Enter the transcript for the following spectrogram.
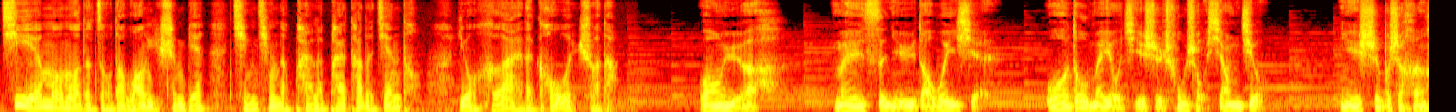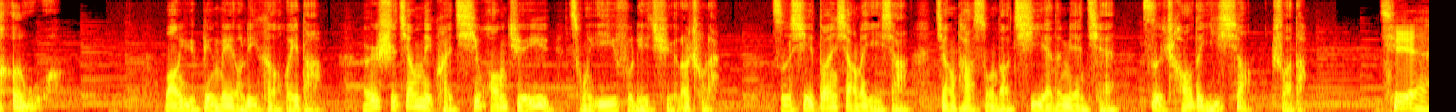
七爷默默地走到王宇身边，轻轻地拍了拍他的肩头，用和蔼的口吻说道：“王宇啊，每次你遇到危险，我都没有及时出手相救，你是不是很恨我？”王宇并没有立刻回答。而是将那块七黄绝玉从衣服里取了出来，仔细端详了一下，将它送到七爷的面前，自嘲的一笑，说道：“七爷，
